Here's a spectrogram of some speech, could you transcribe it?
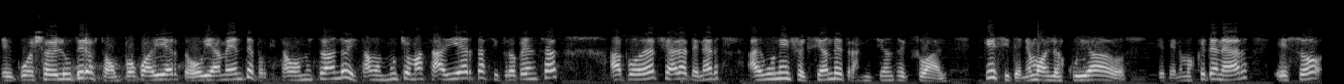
el cuello del útero está un poco abierto, obviamente, porque estamos menstruando y estamos mucho más abiertas y propensas a poder llegar a tener alguna infección de transmisión sexual. Que si tenemos los cuidados que tenemos que tener, eso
